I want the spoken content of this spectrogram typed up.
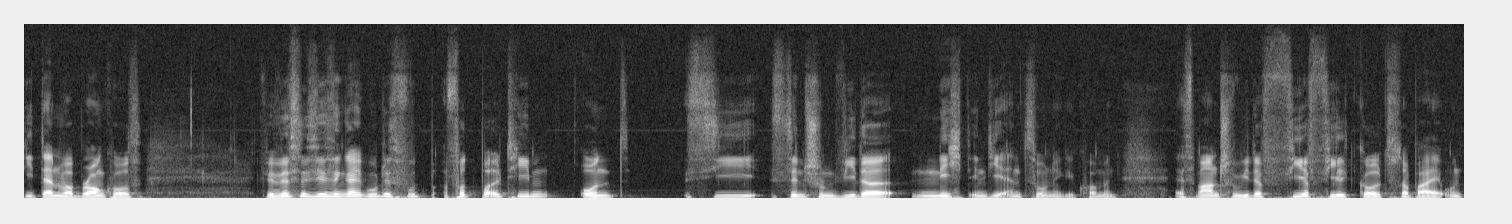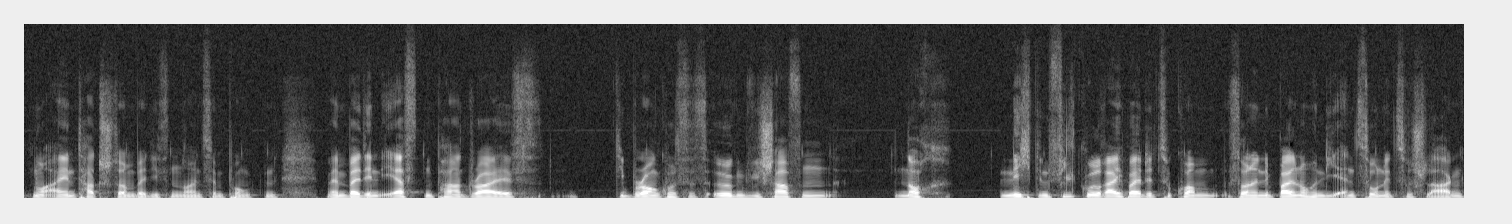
die Denver Broncos, wir wissen, sie sind ein gutes Football-Team und sie sind schon wieder nicht in die Endzone gekommen. Es waren schon wieder vier Field Goals dabei und nur ein Touchdown bei diesen 19 Punkten. Wenn bei den ersten paar Drives die Broncos es irgendwie schaffen, noch nicht in Field Goal Reichweite zu kommen, sondern den Ball noch in die Endzone zu schlagen,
